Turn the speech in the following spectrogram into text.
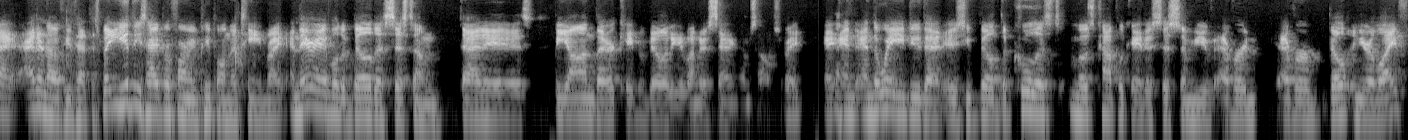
I, I don't know if you've had this, but you get these high performing people on the team, right? And they're able to build a system that is beyond their capability of understanding themselves, right? And, and the way you do that is you build the coolest, most complicated system you've ever ever built in your life,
